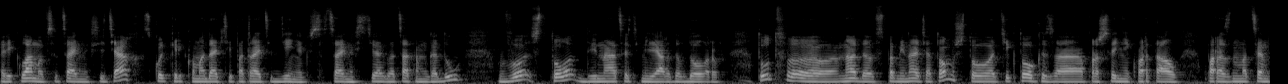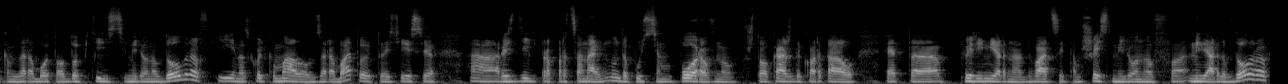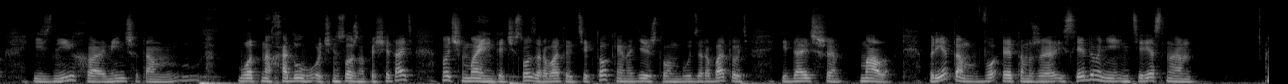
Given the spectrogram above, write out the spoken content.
рекламы в социальных сетях, сколько рекламодателей потратит денег в социальных сетях в 2020 году, в 112 миллиардов долларов. Тут э, надо вспоминать о том, что TikTok за последний квартал по разным оценкам заработал до 50 миллионов долларов, и насколько мало он зарабатывает, то есть если а, разделить пропорционально, ну, допустим, поровну, что каждый квартал это примерно 26 10 миллионов, а, миллиардов долларов, из них а, меньше там, вот на ходу очень сложно посчитать, но очень маленькое число зарабатывает TikTok, я надеюсь, что он будет зарабатывать и дальше мало. При этом в этом же исследовании интересно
